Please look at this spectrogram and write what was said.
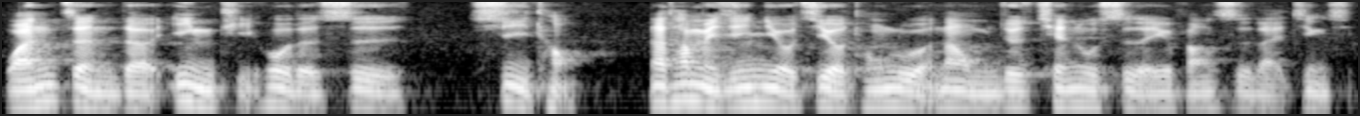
完整的硬体或者是系统，那他们已经有既有通路了，那我们就嵌入式的一个方式来进行。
